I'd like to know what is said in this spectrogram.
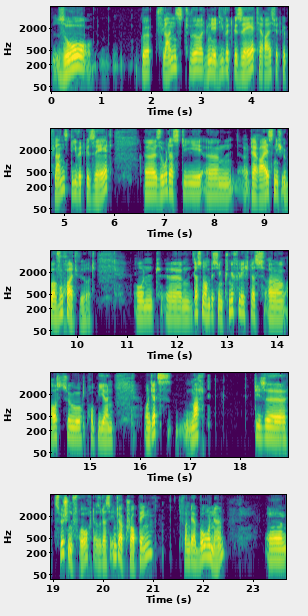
so gepflanzt wird. Ne, die wird gesät, der Reis wird gepflanzt, die wird gesät, äh, so dass die, ähm, der Reis nicht überwuchert wird. Und ähm, das ist noch ein bisschen knifflig, das äh, auszuprobieren. Und jetzt macht diese Zwischenfrucht, also das Intercropping von der Bohne, äh,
